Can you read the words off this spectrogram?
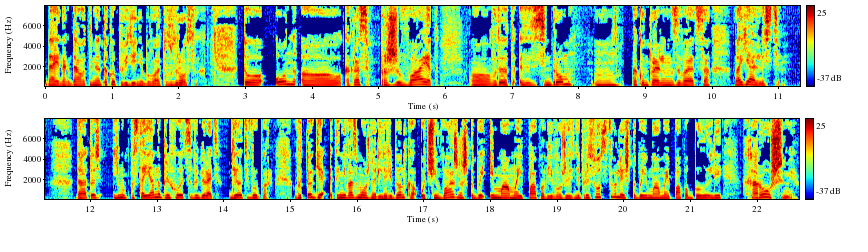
да, иногда вот именно такое поведение бывает у взрослых, то он э, как раз проживает э, вот этот э, синдром, как он правильно называется, лояльности. Да, то есть ему постоянно приходится выбирать, делать выбор. В итоге это невозможно. Для ребенка очень важно, чтобы и мама, и папа в его жизни присутствовали, чтобы и мама, и папа были хорошими.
